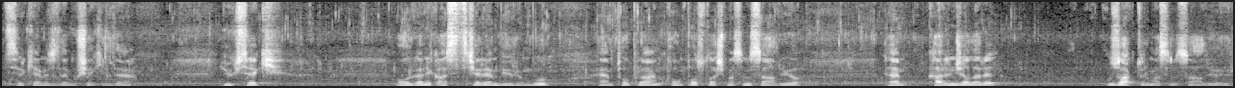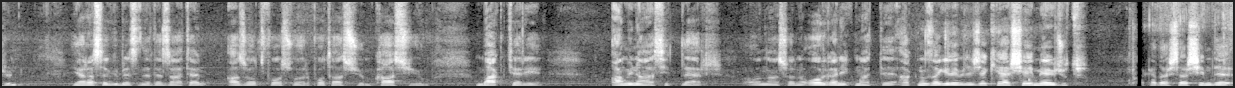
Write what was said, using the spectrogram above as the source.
Evet, sirkemiz de bu şekilde. Yüksek organik asit içeren bir ürün bu. Hem toprağın kompostlaşmasını sağlıyor, hem karıncaları uzak durmasını sağlıyor ürün. Yarasa gübresinde de zaten azot, fosfor, potasyum, kalsiyum, bakteri, amino asitler, ondan sonra organik madde, aklınıza gelebilecek her şey mevcut. Arkadaşlar şimdi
